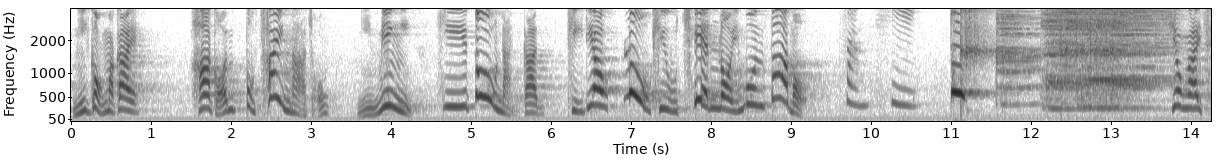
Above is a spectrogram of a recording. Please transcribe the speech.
你讲乜该？下官不才牙中，你明年一到南监。提掉老桥前来问花无？张希都相爱超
